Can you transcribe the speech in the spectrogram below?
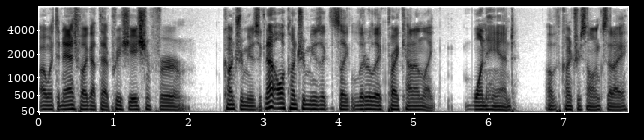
I went to Nashville. I got that appreciation for country music. Not all country music. It's like literally, I probably count on like one hand of the country songs that I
